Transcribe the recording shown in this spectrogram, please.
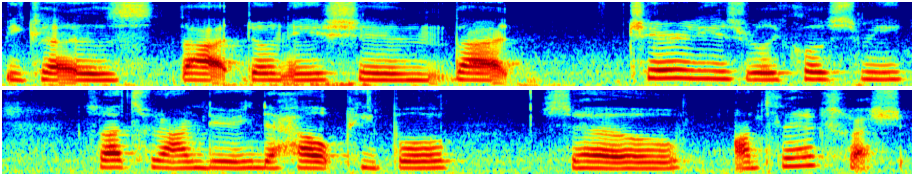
because that donation, that charity is really close to me. So that's what I'm doing to help people. So, on to the next question.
